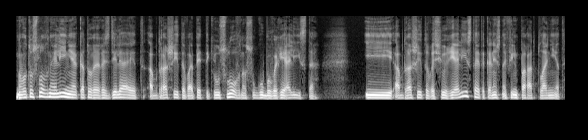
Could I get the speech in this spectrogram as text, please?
Ну вот условная линия, которая разделяет Абдрашитова, опять-таки условно сугубого реалиста, и Абдрашитова «Сюрреалиста» — это, конечно, фильм «Парад планет»,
